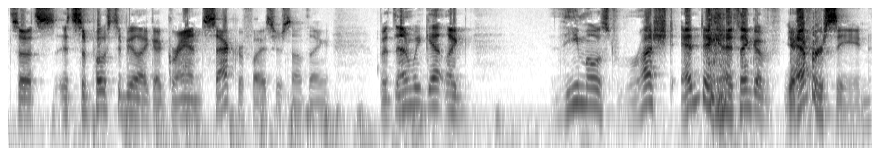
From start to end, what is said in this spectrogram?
so it's it's supposed to be like a grand sacrifice or something, but then we get like the most rushed ending I think I've Yeah. ever seen.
